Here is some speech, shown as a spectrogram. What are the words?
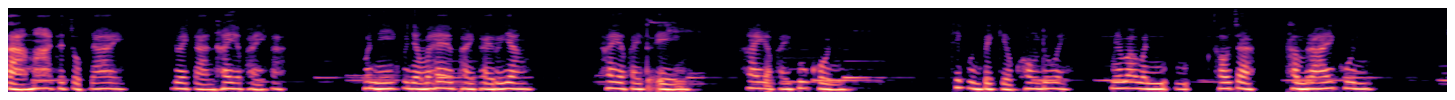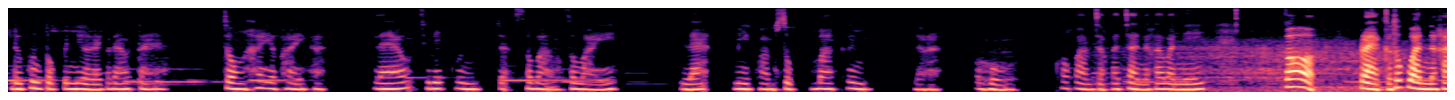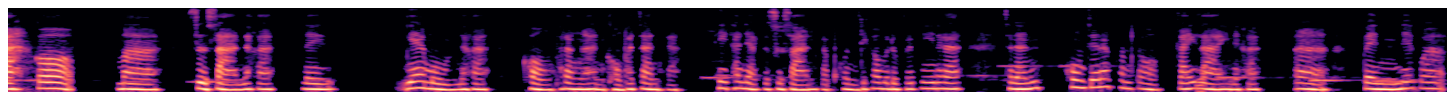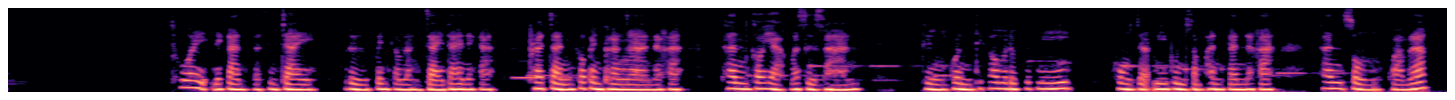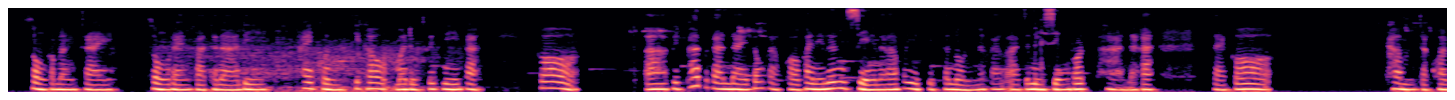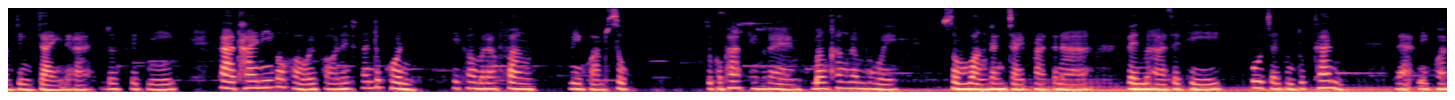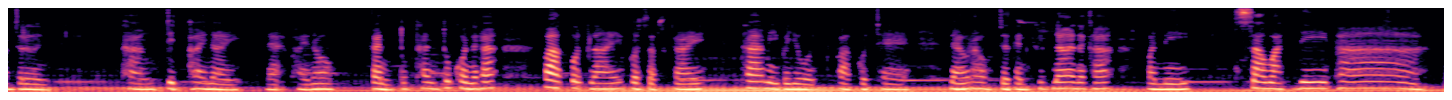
สามารถจะจบได้ด้วยการให้อภัยค่ะ วันนี้คุณยังไม่ให้อภัยใครหรือยัง ให้อภัยตัวเอง ให้อภัยผู้คน ที่คุณไปเกี่ยวข้องด้วย ไม่ว่าวันเขาจะทำร้ายคุณ หรือคุณตกเป็นเหยื่ออะไรก็แล้วแต่ จงให้อภัยค่ะ แล้วชีวิตคุณจะสว่างไสวัย และมีความสุขมากขึ้นนะคะโอ้โห ข้อความจากพระจันทร์นะคะ วันนี้ ก็แปลกกับทุกวันนะคะ ก็มาสื่อสารนะคะ ใน แง่มุมนะคะ ของพลังงานของพระจันทร์ค่ะ ที่ท่านอยากจะสื่อสารกับคนที่เข้ามาดูคลิปนี้นะคะ ฉะนั้นคงจะได้รับคำตอบไกด์ไลน์นะคะ อ่า เป็นเรียกว่า ช่วยในการตัดสินใจ หรือเป็นกำลังใจได้นะคะ พระจันทร์ก็เป็นพลังงานนะคะ ท่านก็อยากมาสื่อสาร ถึงคนที่เข้ามาดูคลิปนี้ คงจะมีบุญสัมพันธ์กันนะคะ ท่านส่งความรัก ส่งกำลังใจ ส่งแรงปรารถนาดี ให้คนที่เข้ามาดูคลิปนี้ค่ะ ก็ผิดพลาดประการใดต้องกราบขออภัยในเรื่องเสียงนะคะเพราะอยู่ติดถนนนะคะ อาจจะมีเสียงรถผ่านนะคะ แต่ก็ทำจากความจริงใจนะคะด้วยคลิปนี้ค่ะท้ายนี้ก็ขอไว้พรให้ทุกท่านทุกคนที่เข้ามารับฟังมีความสุข สุขภาพแข็งแรงมั่งคั่งร่ำรวย สมหวังดังใจปรารถนา เป็นมหาเศรษฐีผู้ใจบุญทุกท่าน และมีความเจริญทางจิตภายในและภายนอกกันทุกท่านทุกคนนะคะ ฝากกดไลค์ กด subscribe ถ้ามีประโยชน์ฝากกดแชร์ แล้วเราเจอกันคลิปหน้านะคะ วันนี้ สวัสดีค่ะ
